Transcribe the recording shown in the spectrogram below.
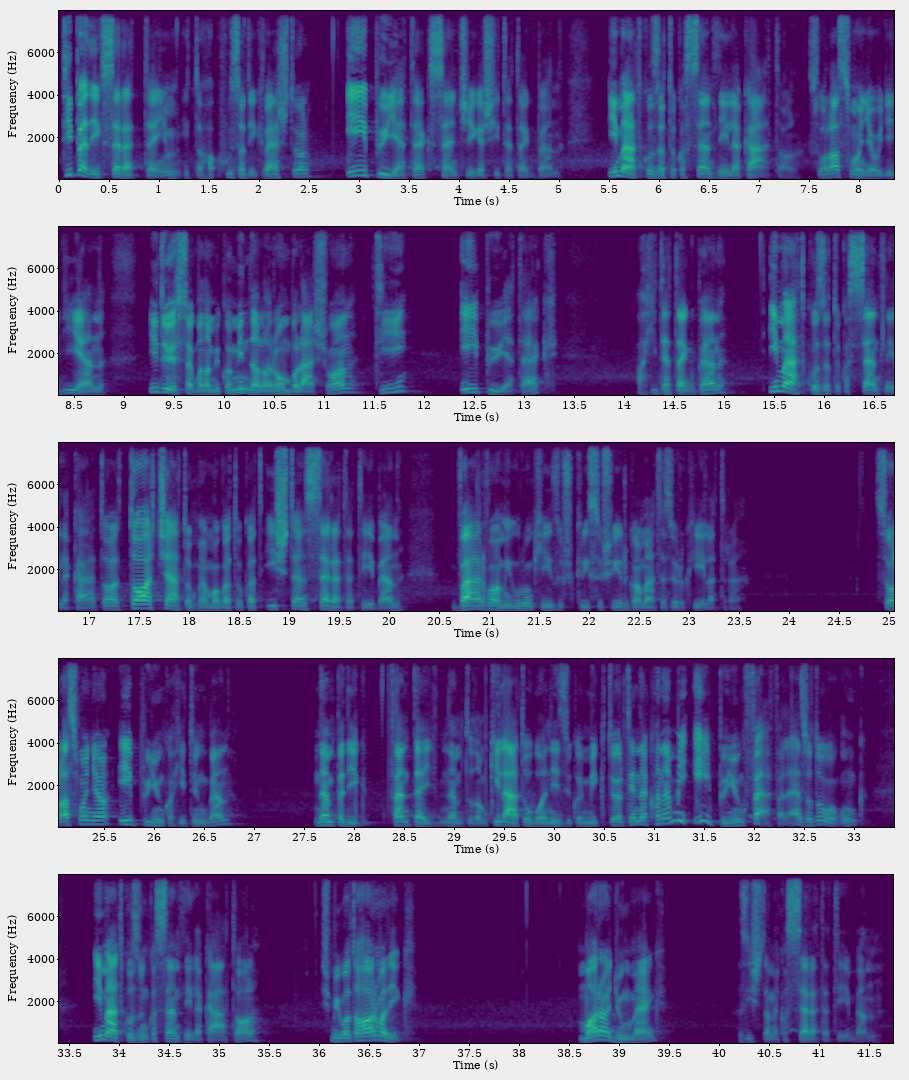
Ti pedig szeretteim, itt a 20. verstől, épüljetek szentséges hitetekben. Imádkozzatok a Szentlélek által. Szóval azt mondja, hogy egy ilyen időszakban, amikor minden a rombolás van, ti épüljetek a hitetekben, imádkozzatok a Szentlélek által, tartsátok meg magatokat Isten szeretetében, várva a mi Urunk Jézus Krisztus irgalmát az örök életre. Szóval azt mondja, épüljünk a hitünkben, nem pedig fent egy, nem tudom, kilátóból nézzük, hogy mik történnek, hanem mi épüljünk felfele, ez a dolgunk. Imádkozzunk a Szentlélek által. És mi volt a harmadik? Maradjunk meg az Istennek a szeretetében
